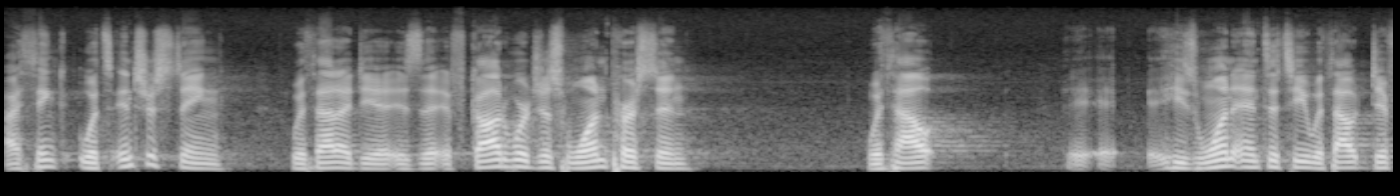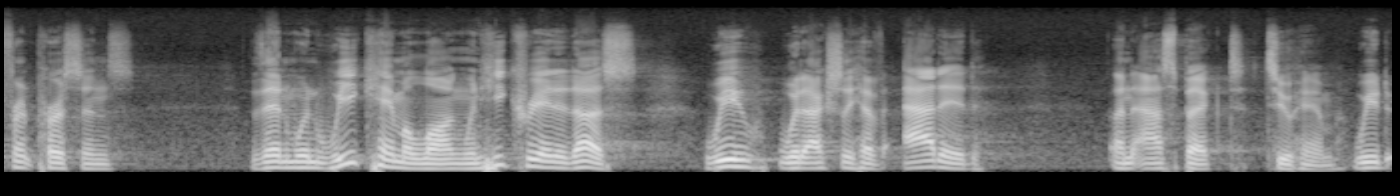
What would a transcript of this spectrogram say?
I think what's interesting with that idea is that if God were just one person without, he's one entity without different persons, then when we came along, when he created us, we would actually have added an aspect to him. We'd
